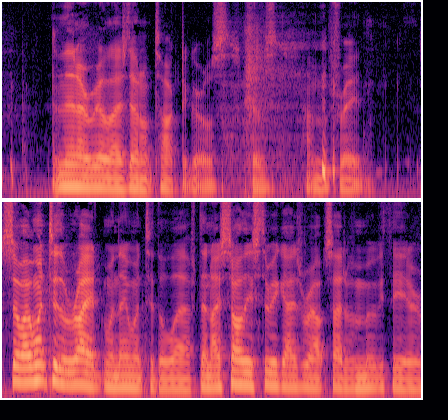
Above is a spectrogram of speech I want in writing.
and then I realized I don't talk to girls because I'm afraid. so I went to the right when they went to the left, and I saw these three guys were outside of a movie theater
